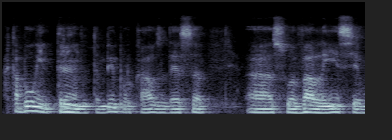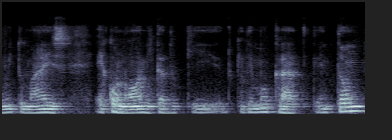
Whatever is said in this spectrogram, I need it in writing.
acabou entrando também por causa dessa sua valência muito mais econômica do que, do que democrática. Então,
